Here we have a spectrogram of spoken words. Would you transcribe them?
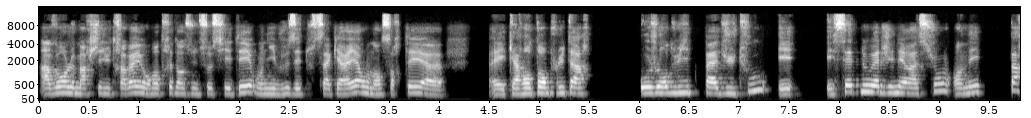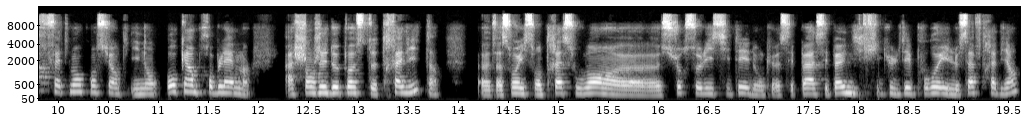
avant le marché du travail, on rentrait dans une société, on y faisait toute sa carrière, on en sortait 40 ans plus tard. Aujourd'hui, pas du tout. Et, et cette nouvelle génération en est parfaitement consciente. Ils n'ont aucun problème à changer de poste très vite. Euh, de toute façon, ils sont très souvent euh, sursollicités, donc euh, c'est pas c'est pas une difficulté pour eux. Ils le savent très bien.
